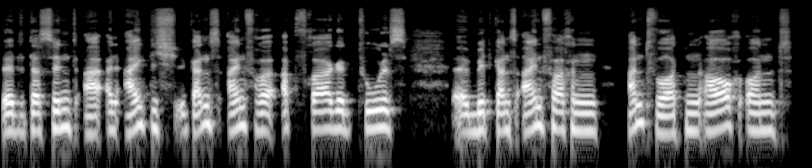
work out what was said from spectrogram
Das sind eigentlich ganz einfache Abfragetools mit ganz einfachen Antworten auch und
